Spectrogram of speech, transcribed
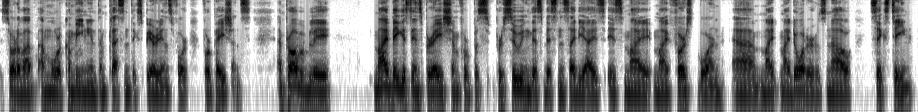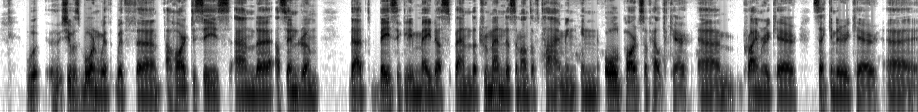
sort of a, a more convenient and pleasant experience for for patients. And probably my biggest inspiration for pursuing this business idea is is my my firstborn, uh, my my daughter, who's now 16. she was born with with uh, a heart disease and uh, a syndrome that basically made us spend a tremendous amount of time in in all parts of healthcare, um, primary care, secondary care, uh,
